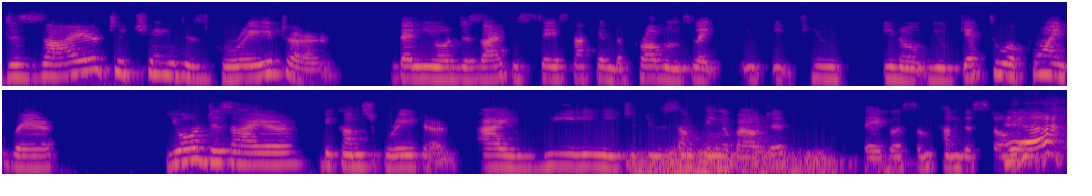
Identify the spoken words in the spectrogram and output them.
desire to change is greater than your desire to stay stuck in the problems, like if- you, you know, you get to a point where your desire becomes greater. I really need to do something about it. There goes some thunderstorm. Yeah.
